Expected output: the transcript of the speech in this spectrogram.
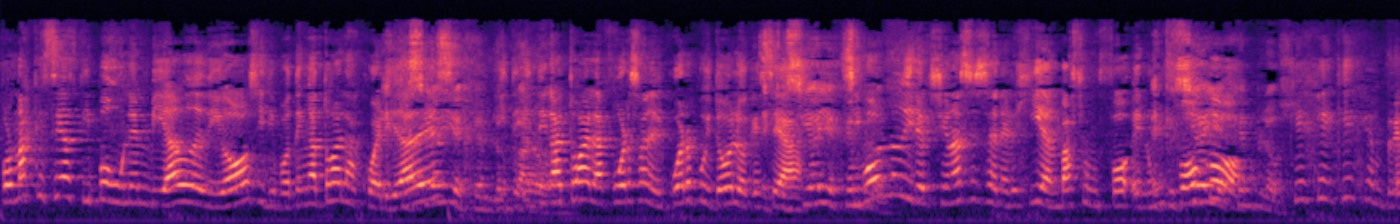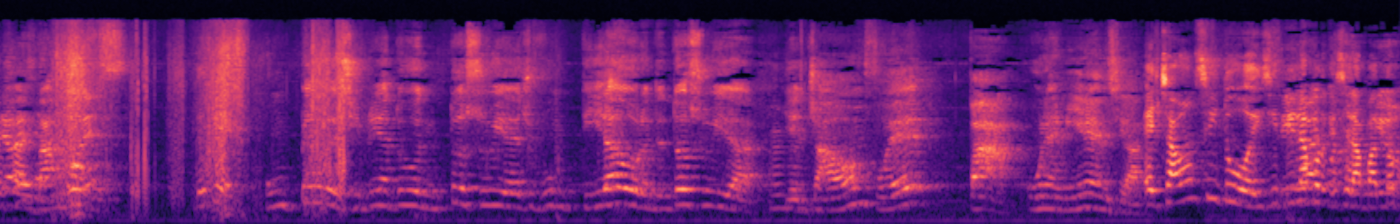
por más que seas tipo un enviado de Dios y tipo tenga todas las cualidades sí hay ejemplos, y, te- y claro. tenga toda la fuerza en el cuerpo y todo lo que Es que sea. sí si vos no direccionás esa energía en base a un fo- en Es un que foco. ¿qué, qué, qué podés- ¿De qué? Un pedo de disciplina tuvo en toda su vida, de hecho fue un tirado durante toda su vida. Y el chabón fue, pa, una eminencia. El chabón sí tuvo disciplina porque se la, pasó,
